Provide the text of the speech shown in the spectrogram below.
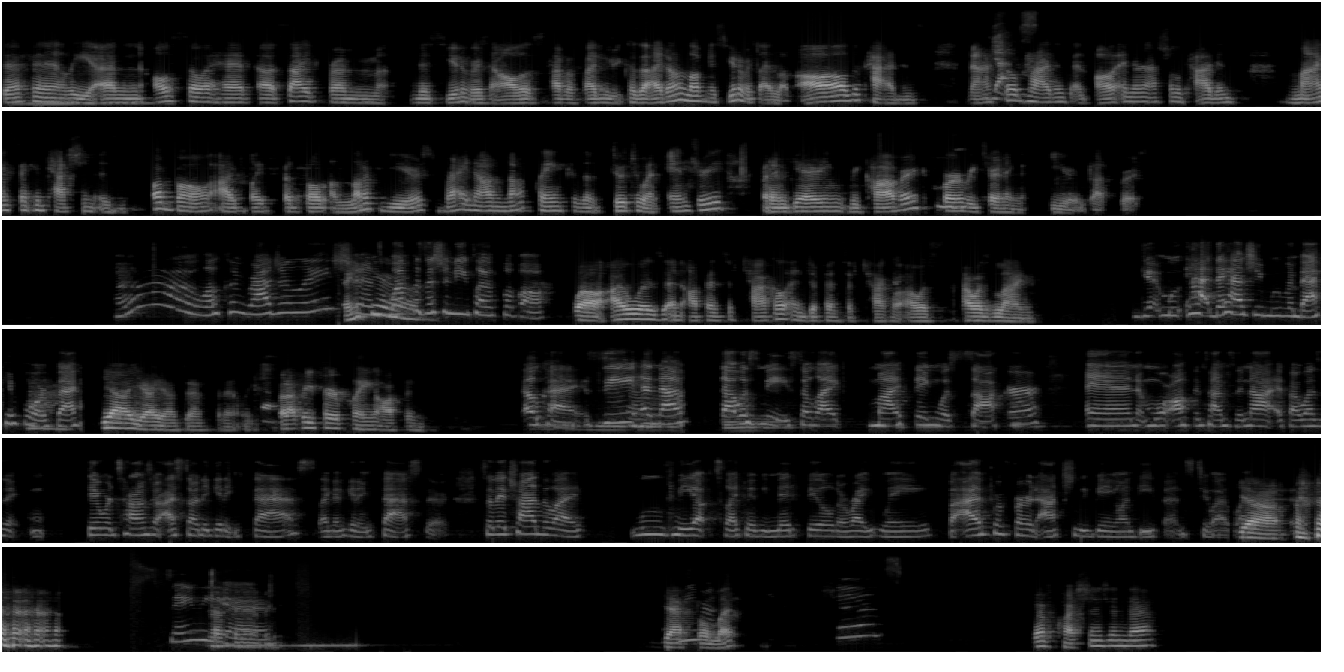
Definitely, and also ahead aside from Miss Universe and all those type of pageantry, because I don't love Miss Universe, I love all the pageants, national yes. pageants and all international pageants. My second passion is football. I played football a lot of years. Right now, I'm not playing because due to an injury, but I'm getting recovered for mm-hmm. returning next year. God first. Oh, well, congratulations. What position do you play with football? Well, I was an offensive tackle and defensive tackle. I was I was line. Get mo- they had you moving back and forth, back. yeah, yeah, yeah, definitely. Yeah. But I prefer playing offense. Okay. See, mm-hmm. and that that was me. So like my thing was soccer, and more oftentimes than not, if I wasn't, there were times where I started getting fast, like I'm getting faster. So they tried to like move me up to like maybe midfield or right wing, but I preferred actually being on defense too. I like yeah. Same here. Definitely. Yeah, so let's. you have questions in there?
